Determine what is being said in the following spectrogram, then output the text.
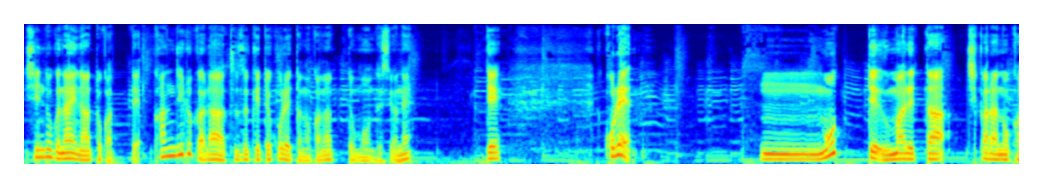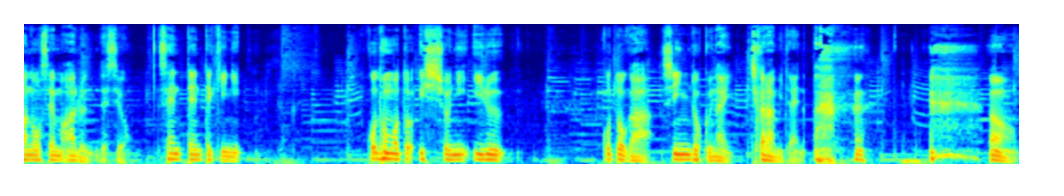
しんどくないなとかって感じるから続けてこれたのかなって思うんですよね。で、これ、うーん、持って生まれた力の可能性もあるんですよ。先天的に。子供と一緒にいることがしんどくない力みたいな。うん。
